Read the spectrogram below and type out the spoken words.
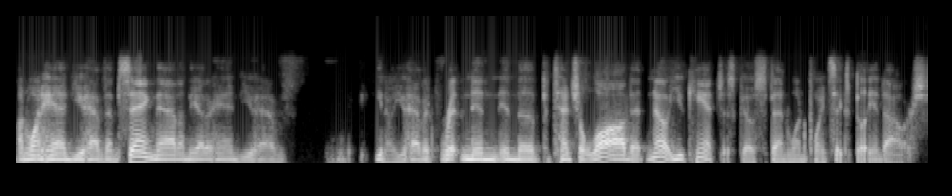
on one hand you have them saying that. On the other hand you have you know you have it written in in the potential law that no you can't just go spend 1.6 billion dollars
